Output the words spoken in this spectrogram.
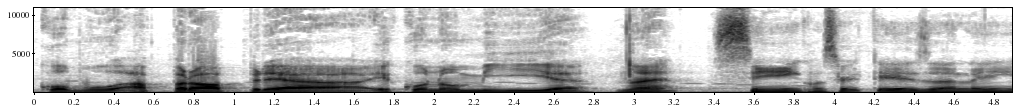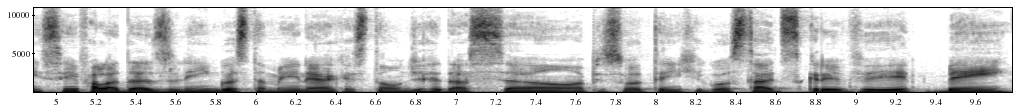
como a própria economia, não é? Sim, com certeza. Além, sem falar das línguas também, né? A questão de redação, a pessoa tem que gostar de escrever bem,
